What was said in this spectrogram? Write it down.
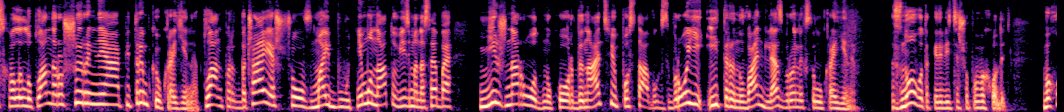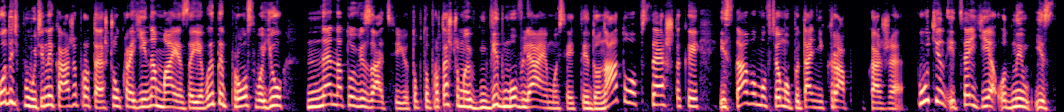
Схвалило план на розширення підтримки України. План передбачає, що в майбутньому НАТО візьме на себе міжнародну координацію поставок зброї і тренувань для збройних сил України. Знову таки дивіться, що виходить. Виходить Путін і каже про те, що Україна має заявити про свою ненатовізацію, тобто про те, що ми відмовляємося йти до НАТО, все ж таки, і ставимо в цьому питанні крапку, каже Путін, і це є одним із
